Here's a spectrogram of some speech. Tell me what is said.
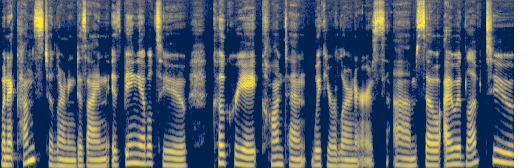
when it comes to learning design is being able to co create content with your learners. Um, so I would love to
